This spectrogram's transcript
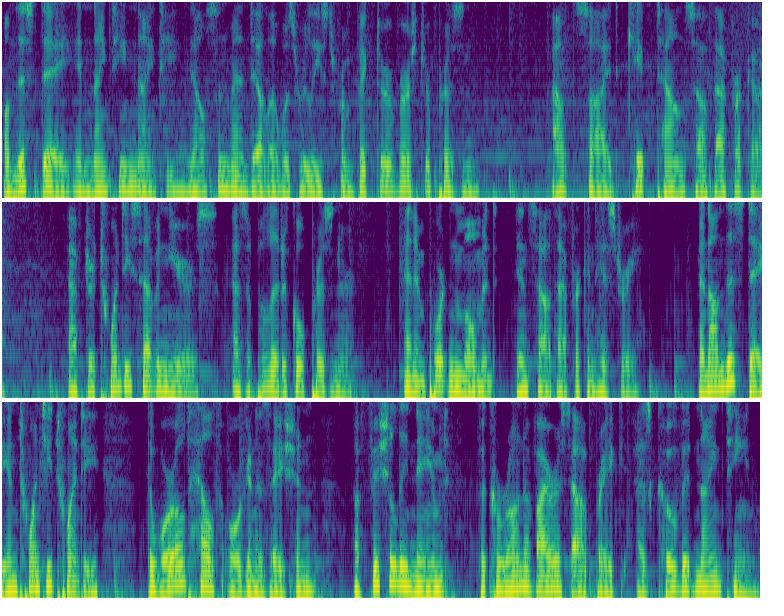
on this day in 1990, Nelson Mandela was released from Victor Verster Prison outside Cape Town, South Africa, after 27 years as a political prisoner, an important moment in South African history. And on this day in 2020, the World Health Organization officially named the coronavirus outbreak as COVID-19.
